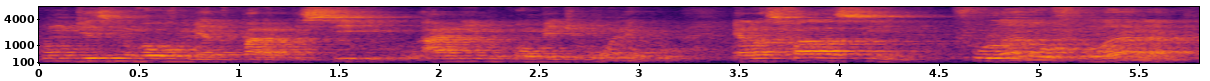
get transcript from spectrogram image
com desenvolvimento parapsíquico, anímico ou mediúnico, elas falam assim: fulano ou fulana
